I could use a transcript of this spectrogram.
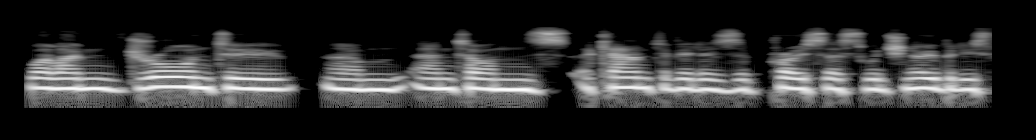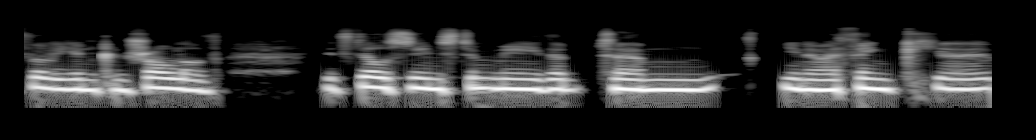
While I'm drawn to um, Anton's account of it as a process which nobody's fully in control of, it still seems to me that um, you know I think uh,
